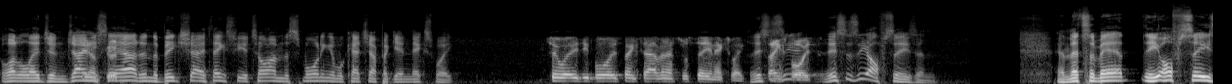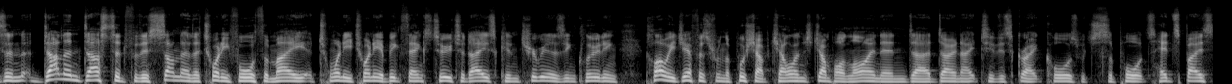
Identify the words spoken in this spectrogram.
what a legend. Jamie Sounds good. Soward and the Big Show. Thanks for your time this morning, and we'll catch up again next week. Too easy, boys. Thanks for having us. We'll see you next week. This Thanks, is boys. The, this is the off season. And that's about the off season done and dusted for this Sunday, the 24th of May 2020. A big thanks to today's contributors, including Chloe Jeffers from the Push Up Challenge. Jump online and uh, donate to this great cause which supports Headspace.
